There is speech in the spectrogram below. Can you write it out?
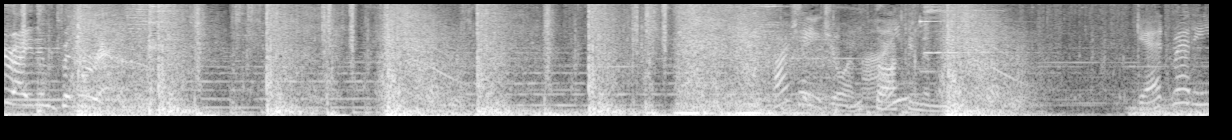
Another item for the rest. Change your mind. Get ready.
